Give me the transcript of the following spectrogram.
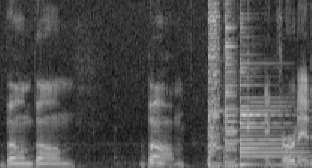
boom, boom, boom, inverted.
